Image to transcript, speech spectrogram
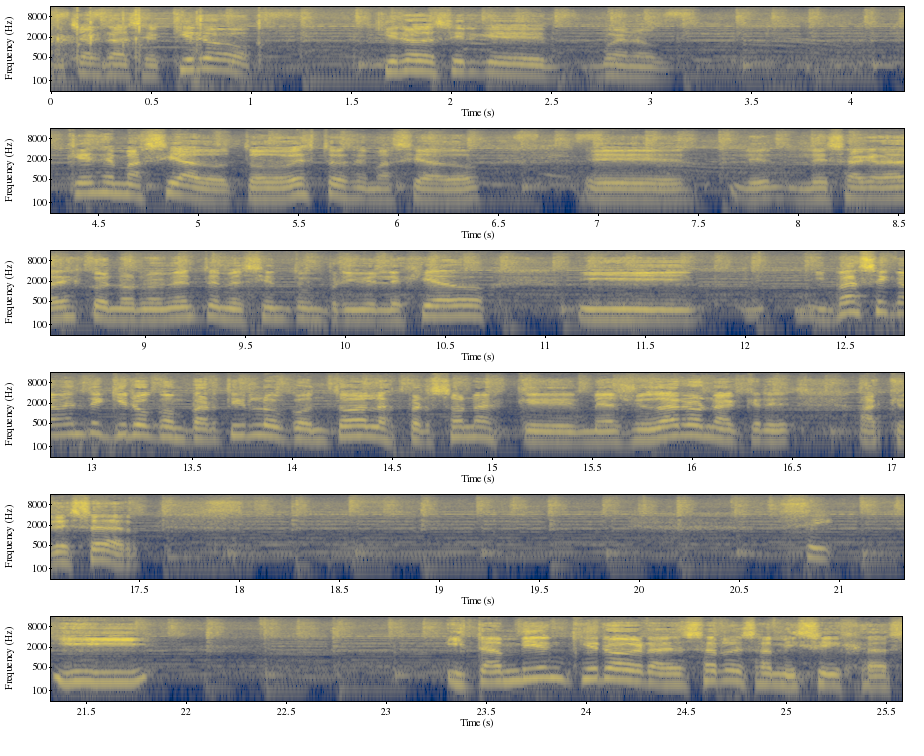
Muchas gracias. Quiero, quiero decir que, bueno, que es demasiado, todo esto es demasiado. Eh, le- les agradezco enormemente, me siento un privilegiado y, y básicamente quiero compartirlo con todas las personas que me ayudaron a, cre- a crecer. Sí. Y, y también quiero agradecerles a mis hijas.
